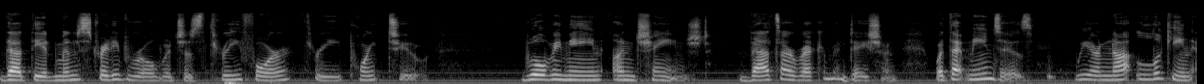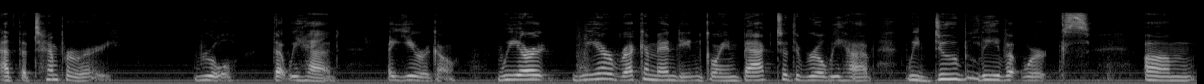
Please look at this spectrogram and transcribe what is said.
that the administrative rule, which is 343.2, will remain unchanged. That's our recommendation. What that means is, we are not looking at the temporary rule that we had a year ago. We are, we are recommending going back to the rule we have. We do believe it works. Um,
